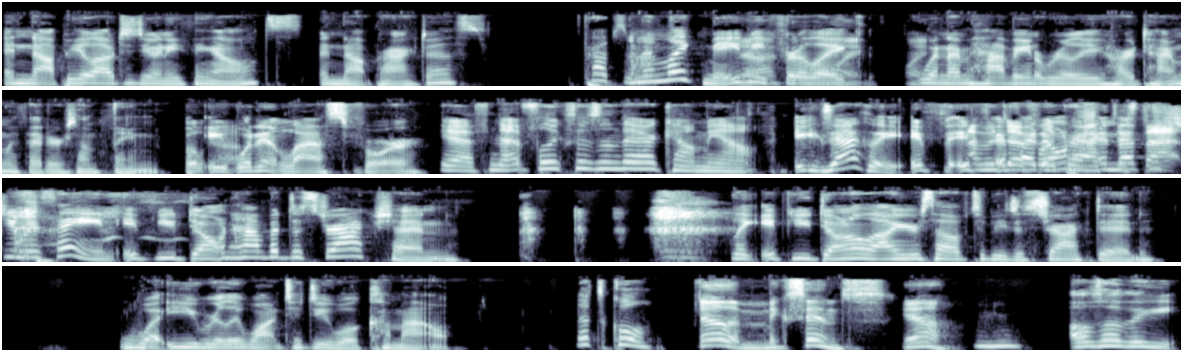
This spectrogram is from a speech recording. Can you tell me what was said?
and not be allowed to do anything else and not practice? Perhaps and I'm like, maybe yeah, for like point, point. when I'm having a really hard time with it or something, but yeah. it wouldn't last for. Yeah, if Netflix isn't there, count me out. Exactly. If if, if I don't, and that's that. what she was saying. If you don't have a distraction, like if you don't allow yourself to be distracted, what you really want to do will come out. That's cool. No, that makes sense. Yeah. Mm-hmm. Also, the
